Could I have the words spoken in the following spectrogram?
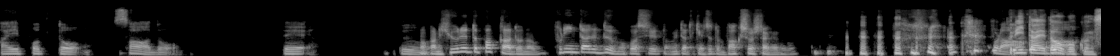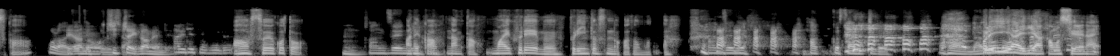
iPod、Third で、Doom なんかね、ヒューレット・パッカードのプリンターで Doom 動かしてるのを見たときはちょっと爆笑したけど、ほらプリンターでどう動くんすか？ほら、えあの、ちっちゃい画面で。あ、そういうこと。うん完全にあれか、なんか、マイフレームプリントするのかと思った。完全にハックされてる。これいいアイディアかもしれない。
